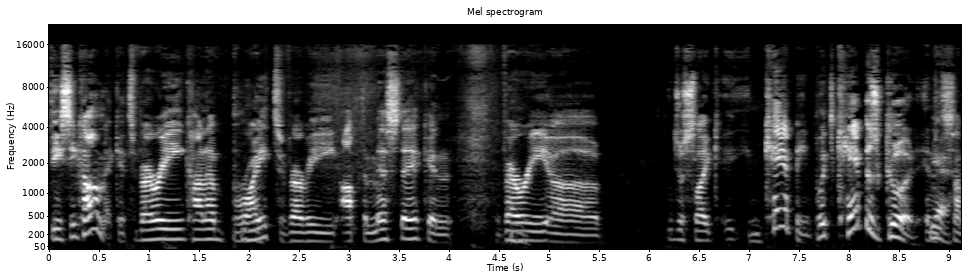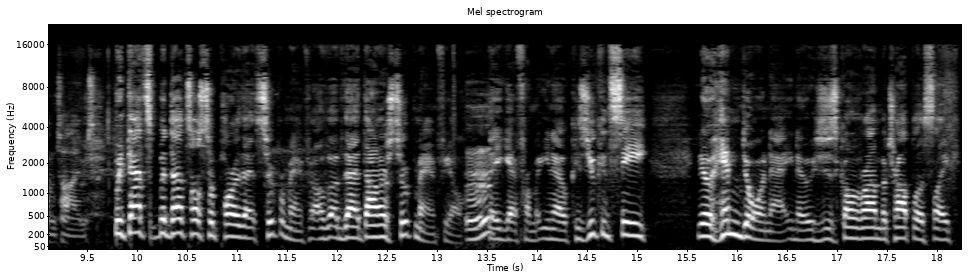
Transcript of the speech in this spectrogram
DC comic. It's very kind of bright, very optimistic, and very uh, just like campy. But camp is good in Yeah. sometimes. But that's but that's also part of that Superman of, of that Donner Superman feel Mm-hmm. they get from it, you know, because you can see, you know, him doing that. You know, he's just going around Metropolis like,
